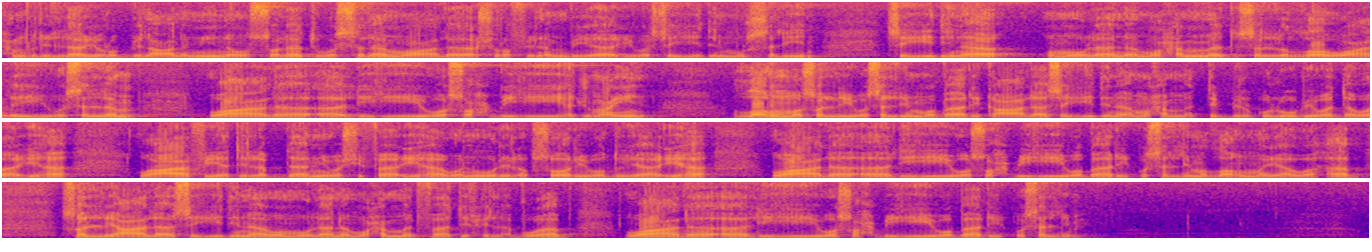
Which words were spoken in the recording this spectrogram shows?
الحمد لله رب العالمين والصلاة والسلام على أشرف الأنبياء وسيد المرسلين سيدنا ومولانا محمد صلى الله عليه وسلم وعلى آله وصحبه أجمعين. اللهم صل وسلم وبارك على سيدنا محمد طب القلوب ودوائها وعافية الأبدان وشفائها ونور الأبصار وضيائها. وعلى آله وصحبه وبارك وسلم اللهم يا وهاب صل على سيدنا ومولانا محمد فاتح الأبواب وعلى آله وصحبه وبارك وسلم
